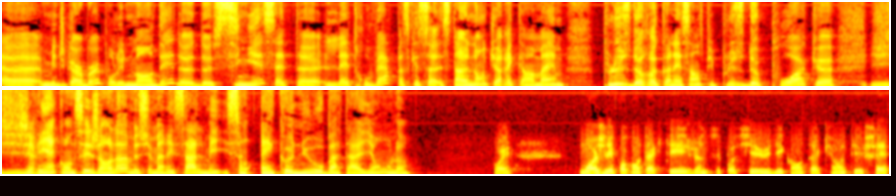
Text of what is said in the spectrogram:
euh, Mitch Garber, pour lui demander de, de signer cette euh, lettre ouverte? Parce que c'est un nom qui aurait quand même plus de reconnaissance puis plus de poids que... J'ai rien contre ces gens-là, Monsieur Marissal, mais ils sont inconnus au bataillon, là. Oui. Moi, je ne l'ai pas contacté. Je ne sais pas s'il y a eu des contacts qui ont été faits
